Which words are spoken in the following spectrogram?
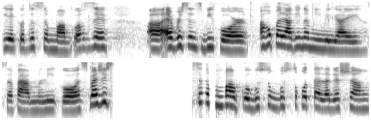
bigay ko to sa mom ko kasi uh, ever since before, ako palagi namimigay sa family ko. Especially sa mom ko, gustong gusto ko talaga siyang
